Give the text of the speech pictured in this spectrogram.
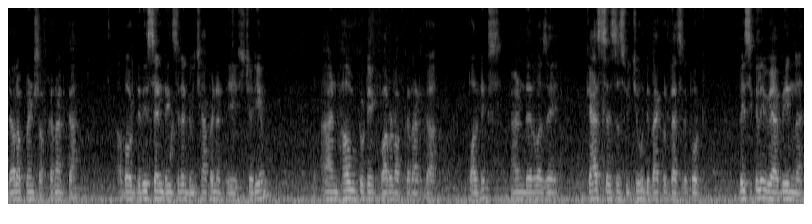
developments of Karnataka about the recent incident which happened at the stadium and how to take forward of Karnataka politics. And there was a caste census which you, the backward class report. Basically, we have been uh,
